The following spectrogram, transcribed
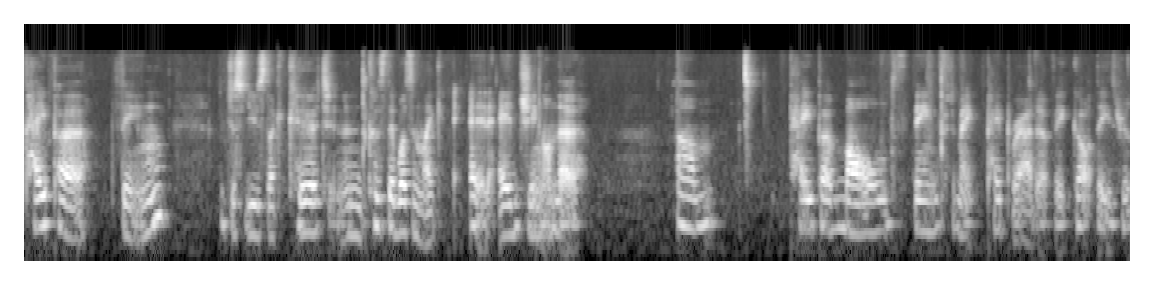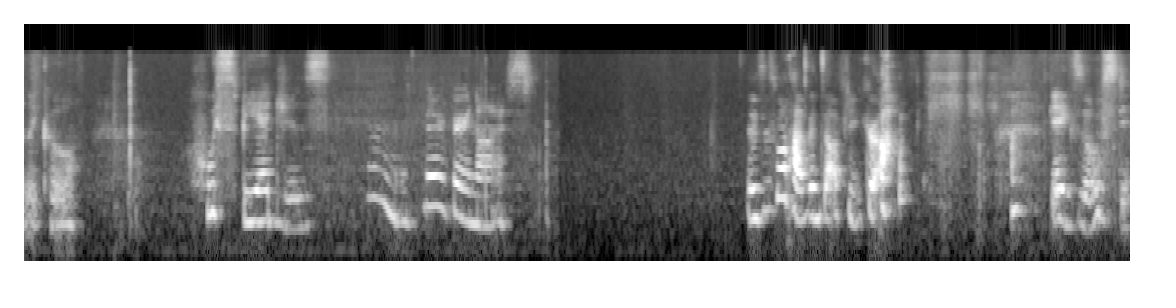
paper thing. I just used like a curtain and because there wasn't like an edging on the um paper mold thing to make paper out of, it got these really cool wispy edges. Hmm, very, very nice. Is this what happens after you craft? Get exhausted.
